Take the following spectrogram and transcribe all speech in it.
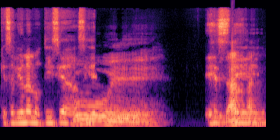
que salió una noticia así. Uy. Este, ¿eh?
